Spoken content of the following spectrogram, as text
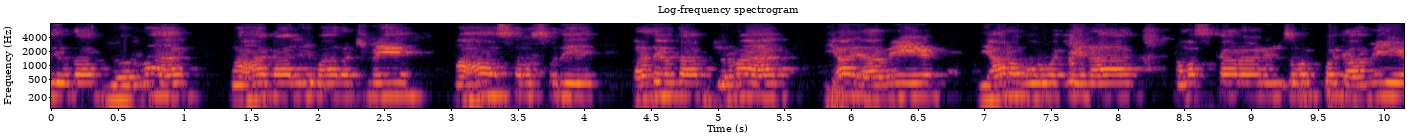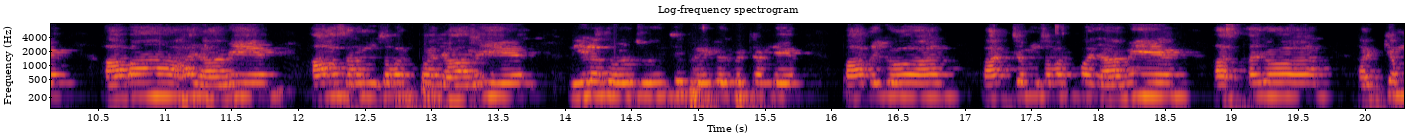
దేవతాభ్యోర్మ మహాకాళి మహాలక్ష్మి మహాసరస్వతి పరదేవతాభ్యుర్మ ధ్యాయామి ధ్యానపూర్వకేన నమస్కారాన్ని సమర్పయామి ఆవాహయామి ఆసనం సమర్పయామి నీళ్ళతో చూపించి ప్రేటలు పెట్టండి. పాదయో రాజ్యం సమర్పయామి హస్తయో అర్ఘ్యం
